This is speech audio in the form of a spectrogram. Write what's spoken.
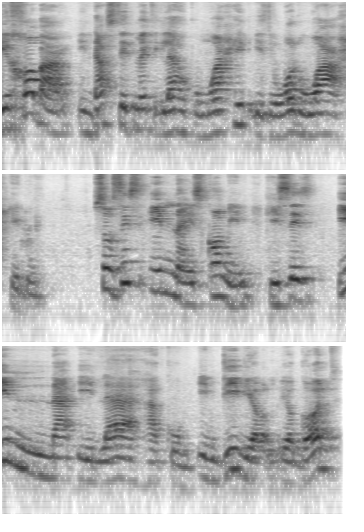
The khobar in that statement, ilahukum wahid, is the word wahidun. So since inna is coming, he says, inna ilahakum. Indeed, your, your God,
